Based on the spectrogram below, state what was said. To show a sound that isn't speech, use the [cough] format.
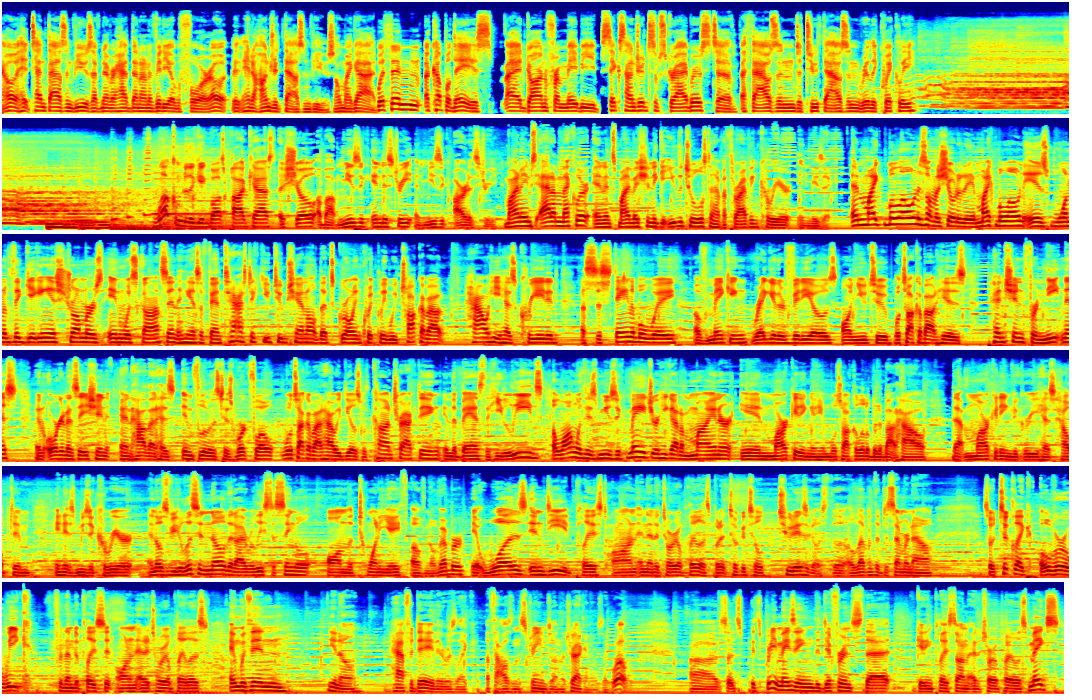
Oh, it hit 10,000 views. I've never had that on a video before. Oh, it hit 100,000 views. Oh my God. Within a couple days, I had gone from maybe 600 subscribers to 1,000 to 2,000 really quickly. Welcome to the Gig Boss Podcast, a show about music industry and music artistry. My name's Adam Meckler, and it's my mission to get you the tools to have a thriving career in music. And Mike Malone is on the show today. Mike Malone is one of the giggingest drummers in Wisconsin, and he has a fantastic YouTube channel that's growing quickly. We talk about how he has created a sustainable way of making regular videos on YouTube. We'll talk about his penchant for neatness and organization and how that has influenced his workflow. We'll talk about how he deals with contracting in the bands that he leads. Along with his music major, he got a minor in marketing, and we'll talk a little bit about how that marketing degree has helped him in his music career. And those of you who listen know that I released a single on the 28th of November. It was indeed placed on an editorial playlist, but it took until two days ago. It's the 11th of December now. So it took like over a week for them to place it on an editorial playlist. And within, you know, half a day, there was like a thousand streams on the track. And I was like, whoa. Uh, so it's, it's pretty amazing the difference that getting placed on an editorial playlist makes.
